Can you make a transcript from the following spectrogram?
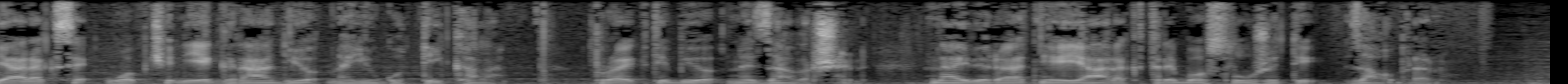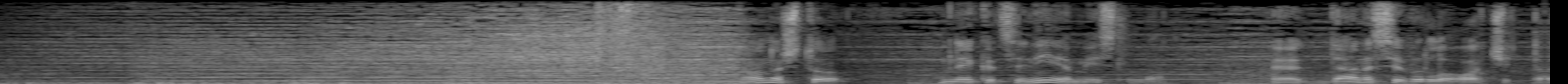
Jarak se uopće nije gradio na jugu Tikala. Projekt je bio nezavršen. Najvjerojatnije je Jarak trebao služiti za obranu. Ono što nekad se nije mislilo, e, danas je vrlo očito.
